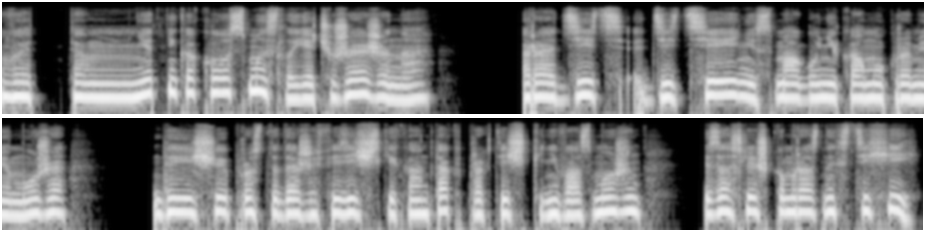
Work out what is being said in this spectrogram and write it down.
В этом нет никакого смысла. Я чужая жена. Родить детей не смогу никому, кроме мужа, да еще и просто даже физический контакт практически невозможен — из-за слишком разных стихий.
